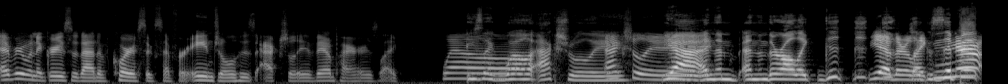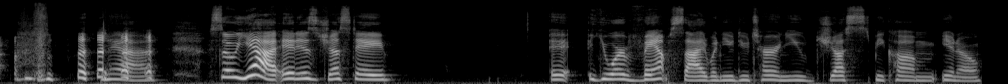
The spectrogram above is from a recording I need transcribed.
everyone agrees with that of course except for Angel who's actually a vampire is like, Well he's like, well, actually, actually yeah, and then and then they're all like, "Gah, gah, Yeah, they're like, zip no! it. yeah. So yeah, it is just a it, your vamp side when you do turn, you just become, you know,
